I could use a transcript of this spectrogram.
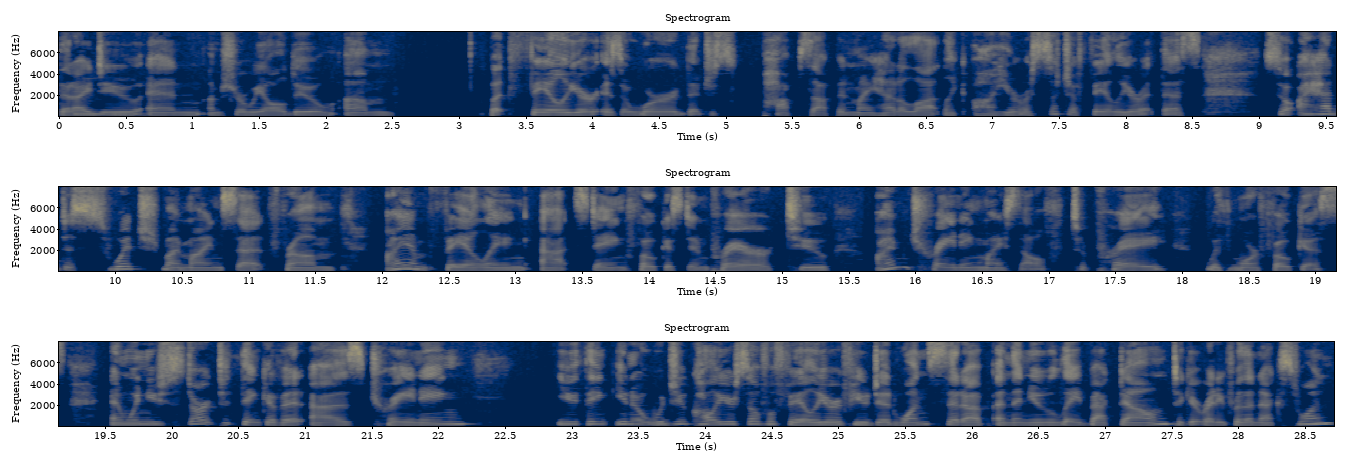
that I do, mm-hmm. and I'm sure we all do. Um, but failure is a word that just pops up in my head a lot like, oh, you're such a failure at this. So I had to switch my mindset from I am failing at staying focused in prayer to I'm training myself to pray with more focus. And when you start to think of it as training, you think, you know, would you call yourself a failure if you did one sit up and then you laid back down to get ready for the next one?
